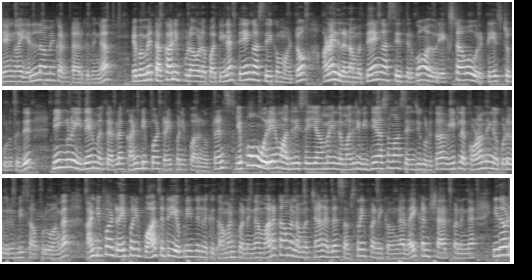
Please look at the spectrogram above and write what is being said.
தேங்காய் எல்லாமே கரெக்டாக இருக்குதுங்க. எப்போவுமே தக்காளி புலாவில் பார்த்தீங்கன்னா தேங்காய் சேர்க்க மாட்டோம். ஆனால் இதில் நம்ம தேங்காய் சேர்த்துருக்கோம். அது ஒரு எக்ஸ்ட்ராவாக ஒரு டேஸ்ட்டு கொடுக்குது. நீங்களும் இதே மெத்தடில் கண்டிப்பாக ட்ரை பண்ணி பாருங்கள் ஃப்ரெண்ட்ஸ் எப்பவும் ஒரே மாதிரி செய்யாமல் இந்த மாதிரி வித்தியாசமாக செஞ்சு கொடுத்தா வீட்டில் குழந்தைங்க கூட விரும்பி சாப்பிடுவாங்க. கண்டிப்பாக ட்ரை பண்ணி பார்த்துட்டு எப்படின்னு எனக்கு கமெண்ட் பண்ணுங்கள் மறக்காமல் நம்ம சேனலில் சப்ஸ்கிரைப் பண்ணிக்கோங்க. லைக் அண்ட் ஷேர் பண்ணுங்கள் இதோட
